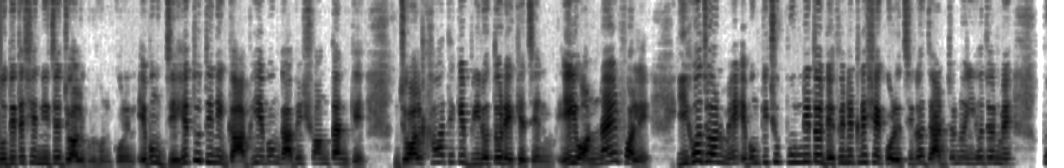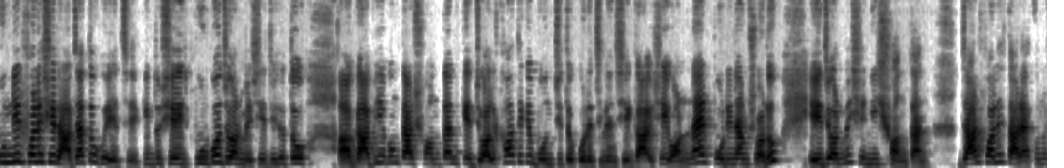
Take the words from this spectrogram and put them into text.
নদীতে সে নিজে জল গ্রহণ করেন। এবং যেহেতু তিনি গাভী এবং গাভীর সন্তানকে জল খাওয়া থেকে বিরত রেখেছেন, এই অন্যায়ের ফলে ইহজন্মে এবং কিছু পুণ্যি তো ডেফিনেটলি সে করেছিল, যার জন্য ইহজন্মে পুণ্যির ফলে সে রাজা তো হয়েছে। কিন্তু সেই পূর্বজন্মে সে যেহেতু গাভী এবং তার সন্তানকে জল খাওয়া থেকে বঞ্চিত করেছিলেন সেই সেই অন্যায়ের পরিণাম স্বরূপ এই জন্মে সে নিঃসন্তান। যার ফলে তার এখনও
